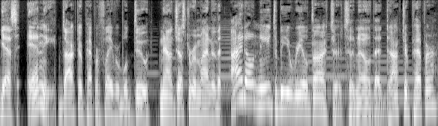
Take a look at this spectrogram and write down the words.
Yes, any Dr. Pepper flavor will do. Now, just a reminder that I don't need to be a real doctor to know that Dr. Pepper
